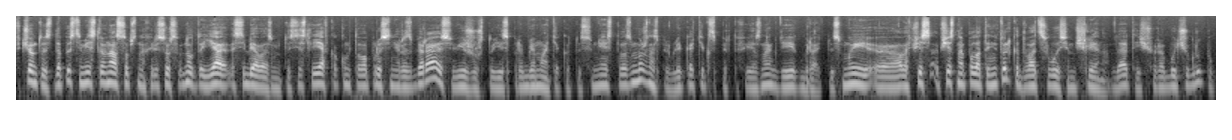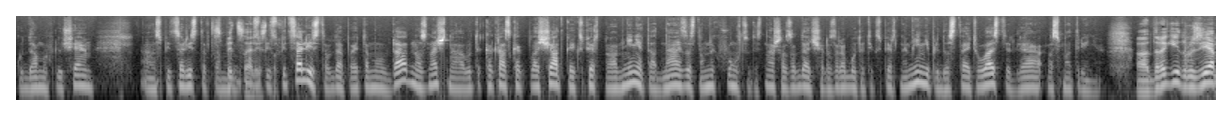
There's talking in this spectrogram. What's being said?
в чем, то есть, допустим, если у нас собственных ресурсов, ну, то я себя возьму, то есть, если я в каком-то вопросе не разбираюсь, вижу, что есть проблематика, то есть, у меня есть возможность привлекать экспертов, и я знаю, где их брать. То есть, мы, э, обще, общественная палата не только 28 членов, да, это еще рабочая группа, куда мы включаем э, специалистов. Там, специалистов. Специалистов, да, поэтому, да, однозначно, а вот как раз как площадка экспертного мнения, это одна из основных функций. То есть, наша задача разработать экспертное мнение, предоставить власти для рассмотрения. А, дорогие друзья,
